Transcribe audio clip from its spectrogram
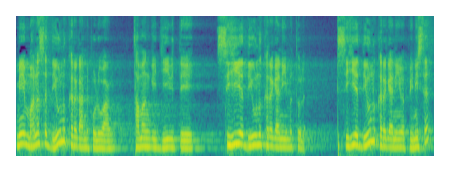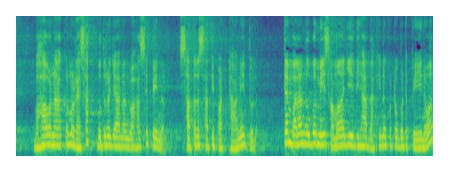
මේ මනස දියුණු කරගන්න පුළුවන් තමන්ගේ ජීවිතයේ සිහිය දියුණු කර ගැනීම තුළ. සිහිය දියුණු කර ගැනීම පිණිස භාවනාකරම රැසක් බුදුරජාණන් වහන්සේ පෙන්න්න සතර සති පට්ඨානය තුළ. තැම් බලන්න ඔබ මේ සමාජයේ දිහා දකිනකොට ඔබට පේනවා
